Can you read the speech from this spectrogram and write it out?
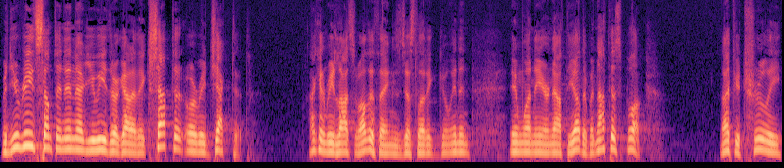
When you read something in there, you either got to accept it or reject it. I can read lots of other things and just let it go in and in one ear and out the other, but not this book. Not if you truly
